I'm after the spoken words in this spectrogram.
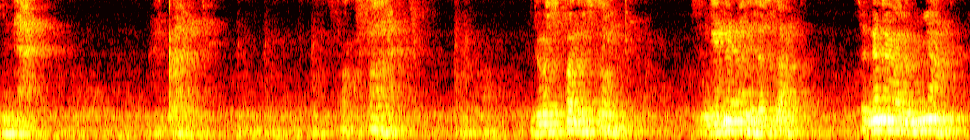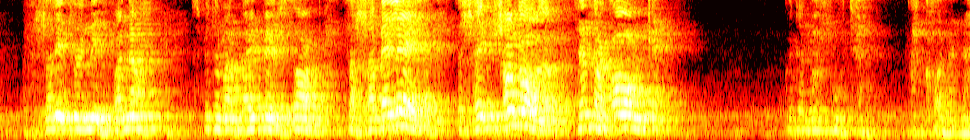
Lindani. Iqande akufani. Njengoba sifana sonke singena ngalela sango singena ngalomnyango sihlala etweni ezifanayo siphethe amabhayibheli sonke sahlabelela sashaya imshongolo senza konke kodwa amafutha akhona na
